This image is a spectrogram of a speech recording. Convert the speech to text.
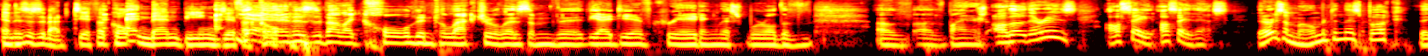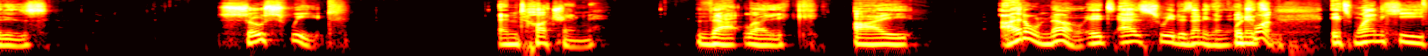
And this is about difficult men being difficult. yeah, and this is about like cold intellectualism, the the idea of creating this world of of of minors. Although there is, I'll say, I'll say this: there is a moment in this book that is so sweet and touching that like I I don't know. It's as sweet as anything. And Which it's, one? It's when he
